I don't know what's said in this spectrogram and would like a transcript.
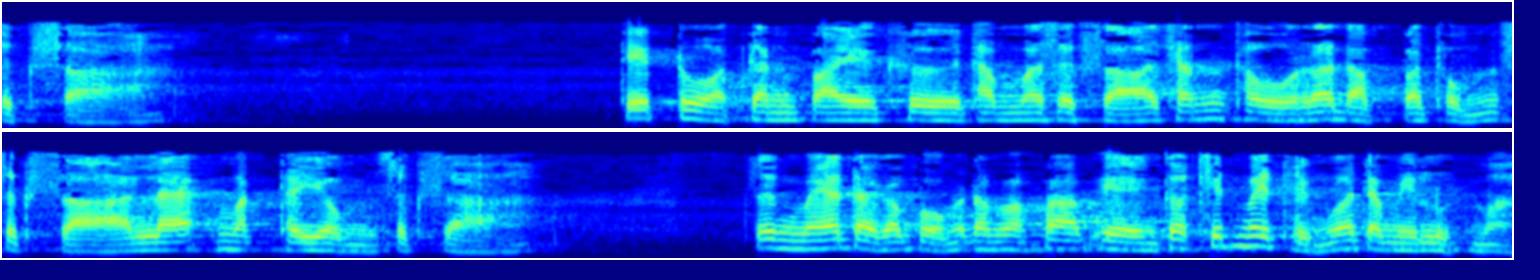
ศึกษา ที่ตรวจกันไปคือธรรมศึกษาชั้นโทระดับประถมศึกษาและมัธยมศึกษา ซึ่งแม้แต่กับผมธรรมภาพเองก็คิดไม่ถึงว่าจะมีหลุดมา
